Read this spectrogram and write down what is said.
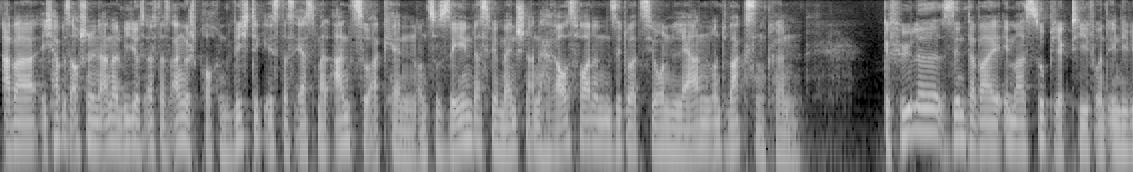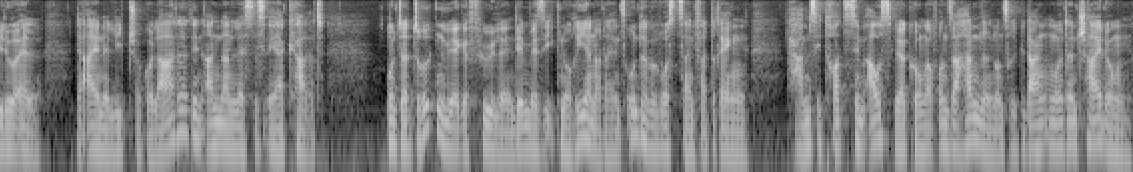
Aber ich habe es auch schon in anderen Videos öfters angesprochen. Wichtig ist, das erstmal anzuerkennen und zu sehen, dass wir Menschen an herausfordernden Situationen lernen und wachsen können. Gefühle sind dabei immer subjektiv und individuell. Der eine liebt Schokolade, den anderen lässt es eher kalt. Unterdrücken wir Gefühle, indem wir sie ignorieren oder ins Unterbewusstsein verdrängen, haben sie trotzdem Auswirkungen auf unser Handeln, unsere Gedanken und Entscheidungen.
